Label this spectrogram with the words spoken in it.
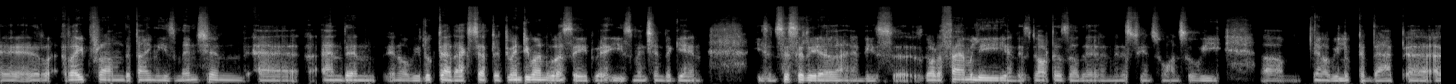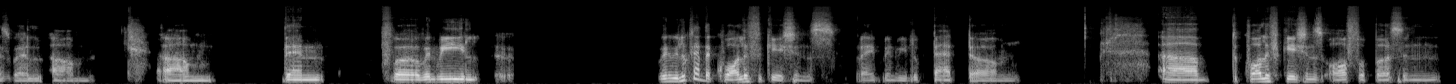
uh, right from the time he's mentioned, uh, and then you know we looked at Acts chapter 21, verse 8, where he's mentioned again. He's in Caesarea and he's, he's got a family and his daughters are there in ministry and so on. So we, um, you know, we looked at that as well. Um, um, then when we when we looked at the qualifications, right? When we looked at um, uh, the qualifications of a person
